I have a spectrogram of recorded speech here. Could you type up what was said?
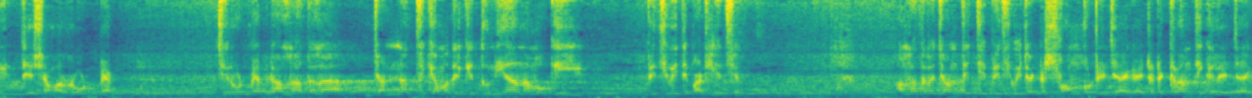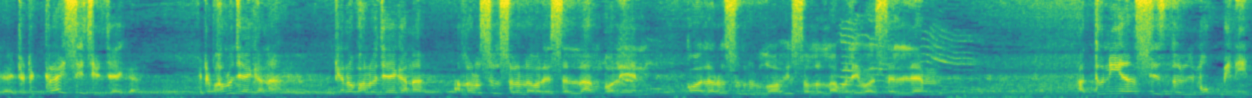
নির্দেশ, আমার রোড ম্যাপ যে রোড ম্যাপটা আল্লাহ তালা জান্নাত থেকে আমাদেরকে দুনিয়া নামক এই পৃথিবীতে পাঠিয়েছেন। আল্লাহ তালা জানতেন যে পৃথিবীটা একটা সংকটের জায়গা, এটা একটা ক্রান্তিকালের জায়গা, এটা একটা ক্রাইসিসের জায়গা, এটা ভালো জায়গা না। কেন ভালো জায়গা না? আল্লাহ রসুল সাল্লাহ সাল্লাম বলেন কয়লা রসুল্লাহ সাল্লাহ সাল্লাম আর দুনিয়া সিজনুল মুকমিনিন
